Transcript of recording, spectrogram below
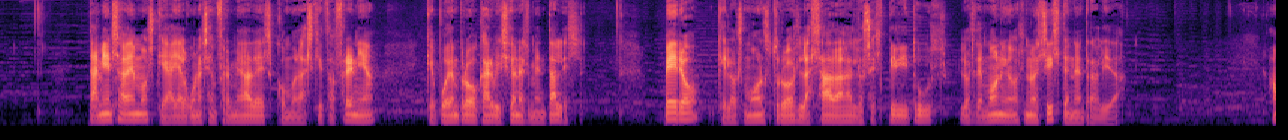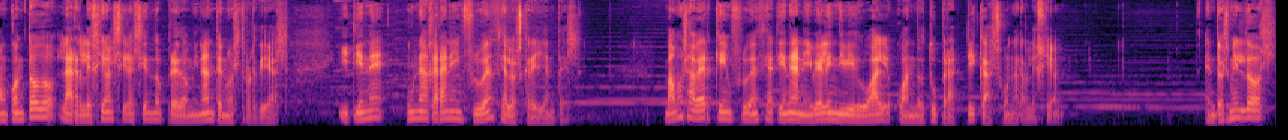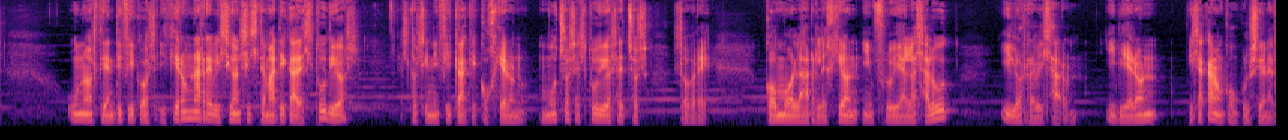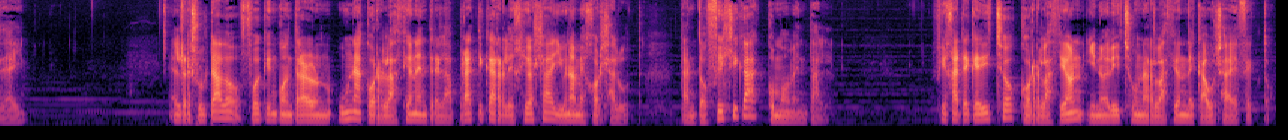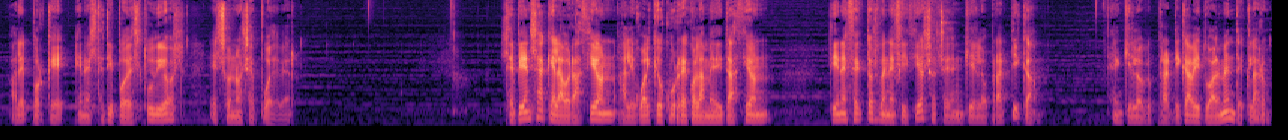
También sabemos que hay algunas enfermedades como la esquizofrenia que pueden provocar visiones mentales, pero que los monstruos, las hadas, los espíritus, los demonios no existen en realidad. Aun con todo, la religión sigue siendo predominante en nuestros días y tiene una gran influencia en los creyentes. Vamos a ver qué influencia tiene a nivel individual cuando tú practicas una religión. En 2002, unos científicos hicieron una revisión sistemática de estudios. Esto significa que cogieron muchos estudios hechos sobre cómo la religión influía en la salud y los revisaron y vieron y sacaron conclusiones de ahí. El resultado fue que encontraron una correlación entre la práctica religiosa y una mejor salud, tanto física como mental. Fíjate que he dicho correlación y no he dicho una relación de causa-efecto, ¿vale? Porque en este tipo de estudios eso no se puede ver. Se piensa que la oración, al igual que ocurre con la meditación, tiene efectos beneficiosos en quien lo practica, en quien lo practica habitualmente, claro.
